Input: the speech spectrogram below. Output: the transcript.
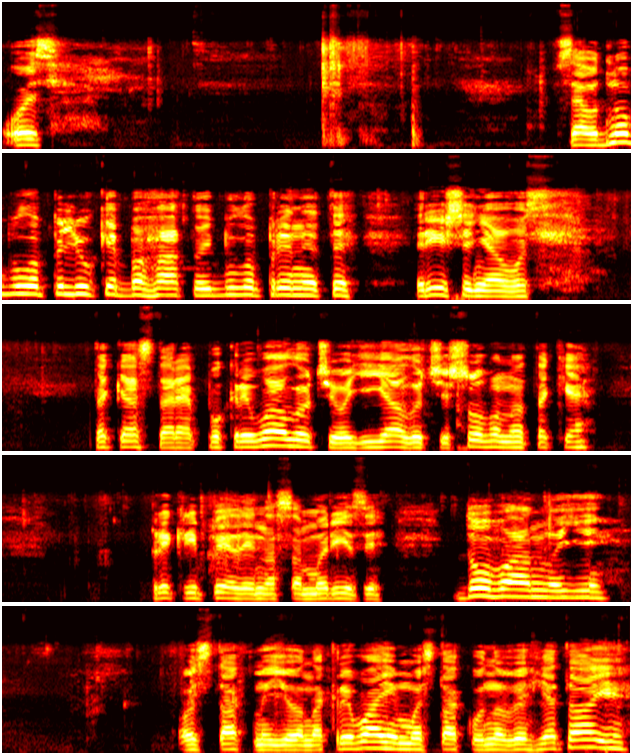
Ось все одно було пилюки багато і було прийнято рішення ось таке старе покривало, чи одіяло, чи що воно таке. Прикріпили на саморізи до ванної. Ось так ми його накриваємо, ось так воно виглядає.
